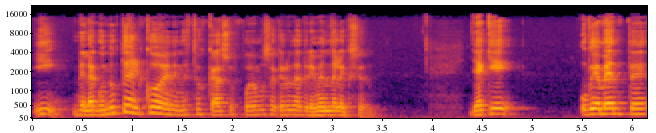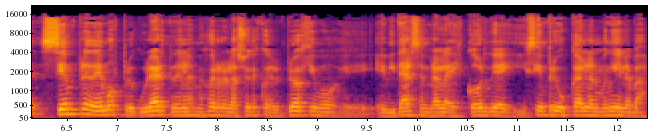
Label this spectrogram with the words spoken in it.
Y de la conducta del Cohen en estos casos podemos sacar una tremenda lección. Ya que obviamente siempre debemos procurar tener las mejores relaciones con el prójimo, eh, evitar sembrar la discordia y siempre buscar la armonía y la paz.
